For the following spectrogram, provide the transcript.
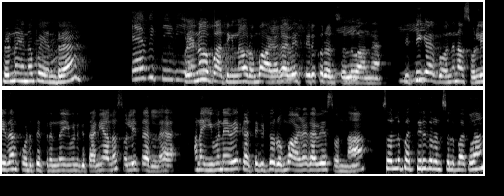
பிரணு என்னப்பா என்ற ஏபிசிடி பாத்தீங்கன்னா ரொம்ப அழகாவே திருக்குறள் சொல்லுவாங்க. ரித்திகாவுக்கு வந்து நான் சொல்லி தான் கொடுத்துட்டு இருந்தேன். இவனுக்கு தனியாலாம் சொல்லி தரல. ஆனா இவனவே கத்துக்கிட்டு ரொம்ப அழகாவே சொன்னான் சொல்லுப்பா திருக்குறள் சொல்லு பாக்கலாம்.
